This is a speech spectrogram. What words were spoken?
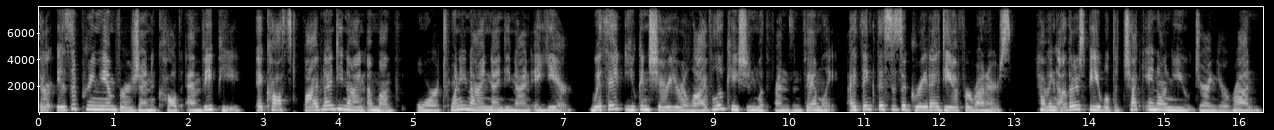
There is a premium version called MVP. It costs $5.99 a month or $29.99 a year. With it, you can share your live location with friends and family. I think this is a great idea for runners, having others be able to check in on you during your run.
